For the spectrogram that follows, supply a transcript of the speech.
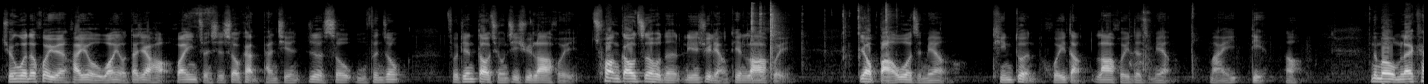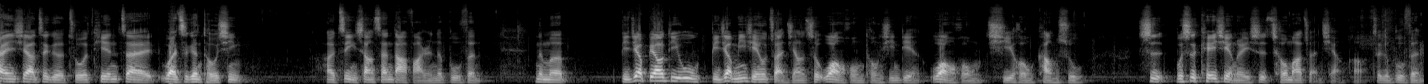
全国的会员还有网友，大家好，欢迎准时收看盘前热搜五分钟。昨天道琼继续拉回，创高之后呢，连续两天拉回，要把握怎么样停顿回档拉回的怎么样买点啊？那么我们来看一下这个昨天在外资跟投信还有自营商三大法人的部分。那么比较标的物比较明显有转强的是旺宏、同心店、旺宏、奇鋐、康舒，是不是 K 线而已？是筹码转强啊，这个部分。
